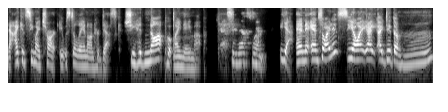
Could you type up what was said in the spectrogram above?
Now i could see my chart. It was still laying on her desk. She had not put my name up. Yeah, see, that's when yeah and and so i didn't see you know i i, I did the hmm,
